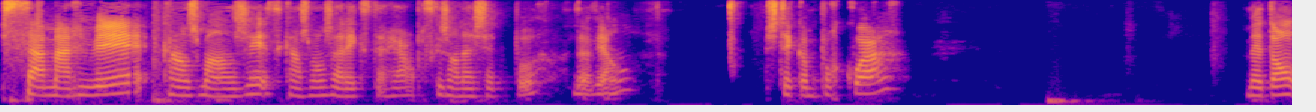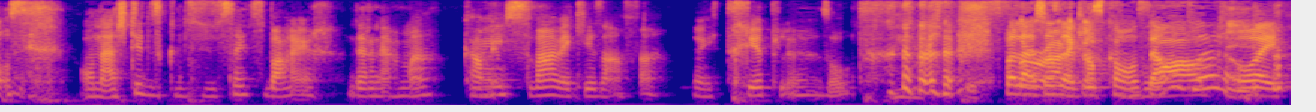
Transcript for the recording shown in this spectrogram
Puis ça m'arrivait quand je mangeais, c'est quand je mange à l'extérieur parce que j'en achète pas de viande. J'étais comme pourquoi? Mettons, on a acheté du, Saint-Hubert dernièrement, quand même souvent avec les enfants. Ils triple, eux autres. c'est pas la chose avec laquelle se concentre, là. Ouais.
